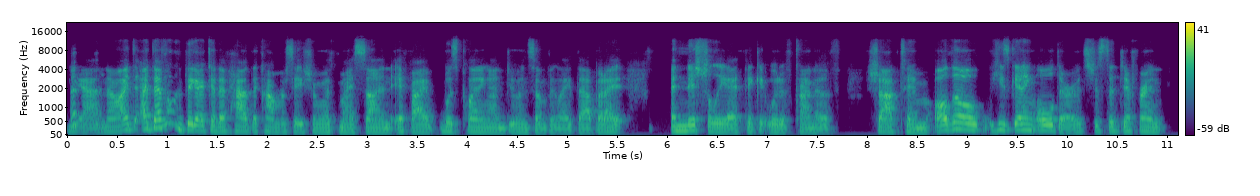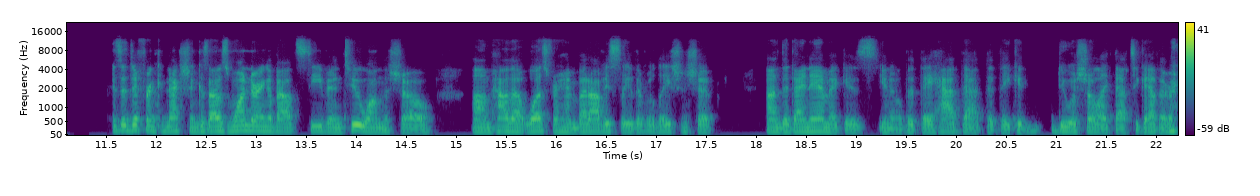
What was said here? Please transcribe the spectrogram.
yeah, no, I, I definitely think I could have had the conversation with my son if I was planning on doing something like that. But I initially, I think it would have kind of shocked him. Although he's getting older, it's just a different it's a different connection because I was wondering about Steven too on the show, um, how that was for him. But obviously the relationship and uh, the dynamic is, you know, that they had that, that they could do a show like that together.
